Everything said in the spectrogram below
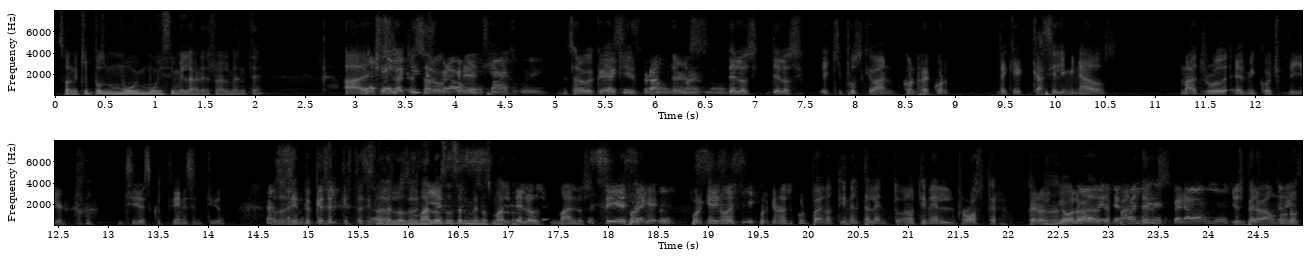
son equipos muy, muy similares realmente. Ah, de No, hecho, Vikings es algo que quería esperábamos decir. más, güey. Es algo que quería decir. Panthers, más, ¿no? de los, de los equipos que van con récord de que casi eliminados, Matt Rule es mi coach of the year. si es que tiene sentido. O sea, siento que es el que está O sea, haciendo de los malos bien es el menos malo. De los malos. Sí, Porque, exacto. porque Sí, no sí, es, sí. porque no es su culpa, él no tiene el talento, no tiene el roster. Pero Ajá. yo la No, verdad de, Panthers Panthers esperábamos yo esperaba un top tres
